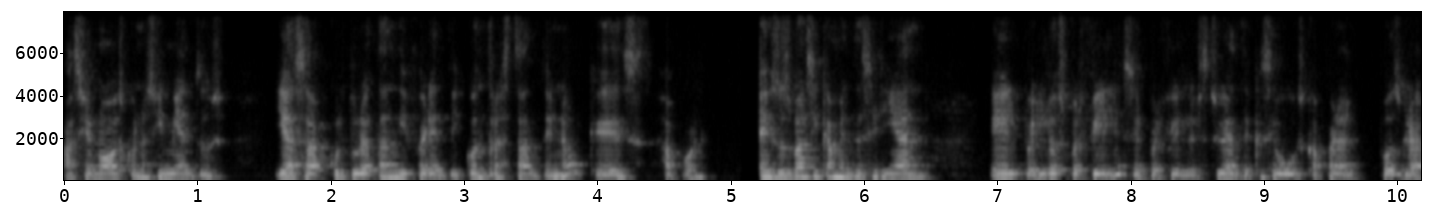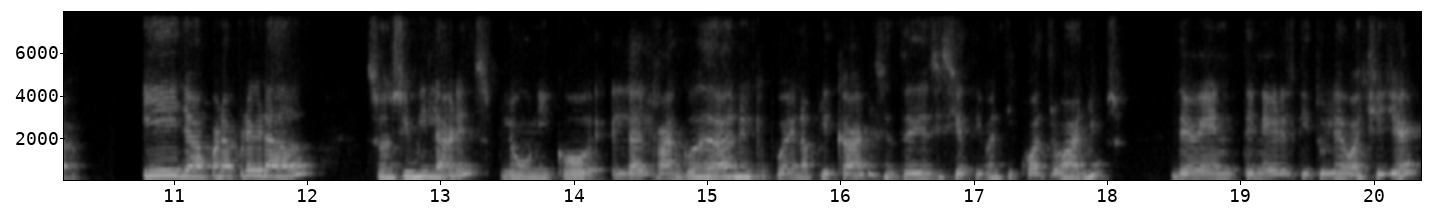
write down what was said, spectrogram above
hacia nuevos conocimientos y a esa cultura tan diferente y contrastante, ¿no? Que es Japón. Esos básicamente serían los perfiles, el perfil del estudiante que se busca para el posgrado. Y ya para pregrado son similares, lo único, el rango de edad en el que pueden aplicar es entre 17 y 24 años. Deben tener el título de bachiller,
